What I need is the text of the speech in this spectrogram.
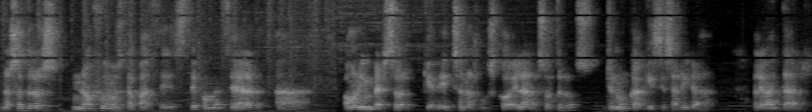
Nosotros no fuimos capaces de convencer a, a un inversor que de hecho nos buscó él a nosotros. Yo nunca quise salir a, a levantar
